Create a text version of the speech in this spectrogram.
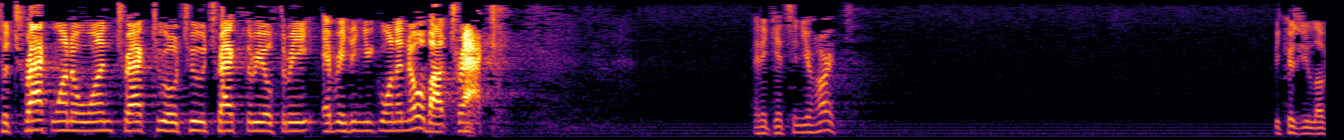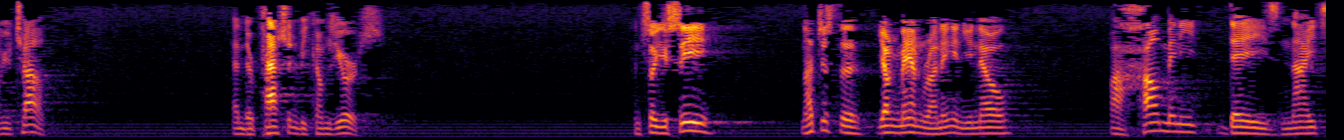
to track 101, track 202, track 303, everything you want to know about track. And it gets in your heart. Because you love your child. And their passion becomes yours. And so you see not just the young man running, and you know, wow, how many days, nights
